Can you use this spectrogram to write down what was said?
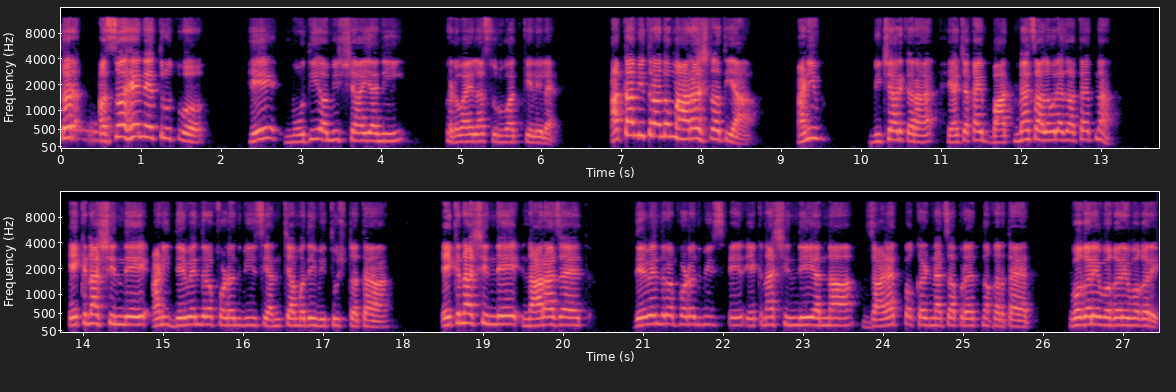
तर असं हे नेतृत्व हे मोदी अमित शहा यांनी घडवायला सुरुवात केलेलं आहे. आता मित्रांनो महाराष्ट्रात या आणि विचार करा ह्याच्या काही बातम्या चालवल्या जात आहेत ना. एकनाथ शिंदे आणि देवेंद्र फडणवीस यांच्यामध्ये वितुष्टता. एकनाथ शिंदे नाराज आहेत. देवेंद्र फडणवीस एकनाथ शिंदे यांना जाळ्यात पकडण्याचा प्रयत्न करतायत. वगैरे वगैरे वगैरे.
